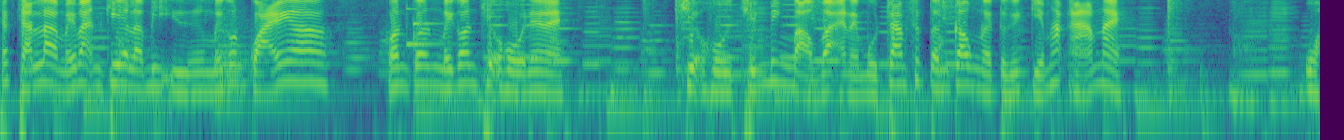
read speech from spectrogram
Chắc chắn là mấy bạn kia là bị mấy con quái uh, con con mấy con triệu hồi này này triệu hồi chiến binh bảo vệ này 100 sức tấn công này từ cái kiếm hắc ám này. Ui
